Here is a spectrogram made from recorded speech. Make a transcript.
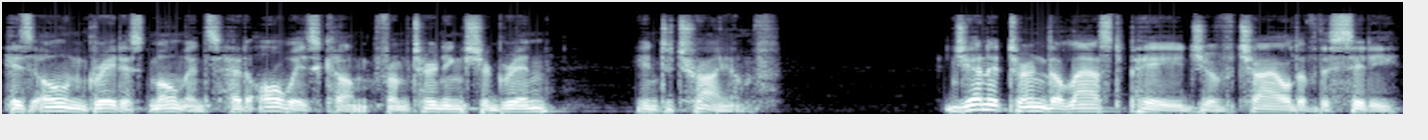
his own greatest moments had always come from turning chagrin into triumph. Janet turned the last page of Child of the City,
